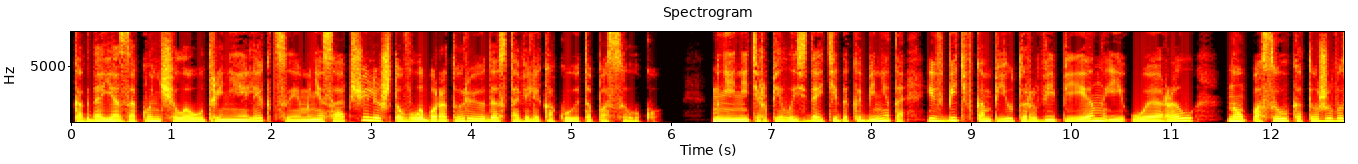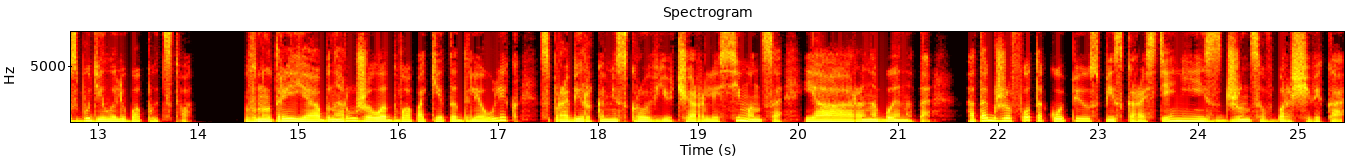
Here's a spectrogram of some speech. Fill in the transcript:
Когда я закончила утренние лекции, мне сообщили, что в лабораторию доставили какую-то посылку. Мне не терпелось дойти до кабинета и вбить в компьютер VPN и URL, но посылка тоже возбудила любопытство. Внутри я обнаружила два пакета для улик с пробирками с кровью Чарли Симмонса и Аарона Беннета, а также фотокопию списка растений из джинсов борщевика.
